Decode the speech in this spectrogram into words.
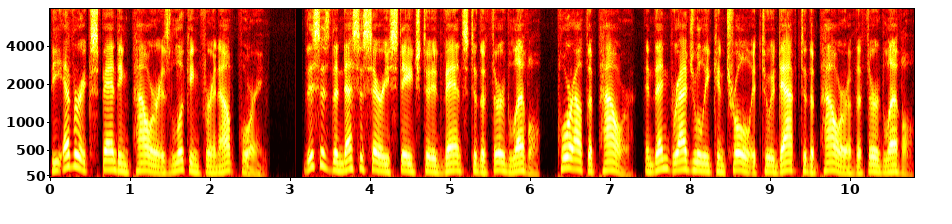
The ever-expanding power is looking for an outpouring. This is the necessary stage to advance to the third level, pour out the power, and then gradually control it to adapt to the power of the third level.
